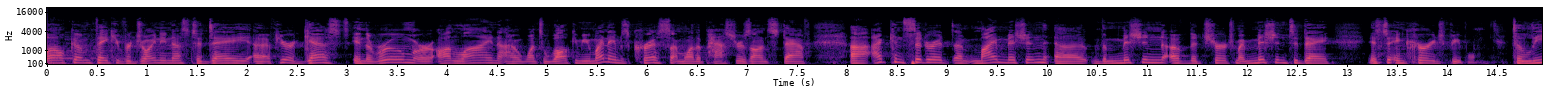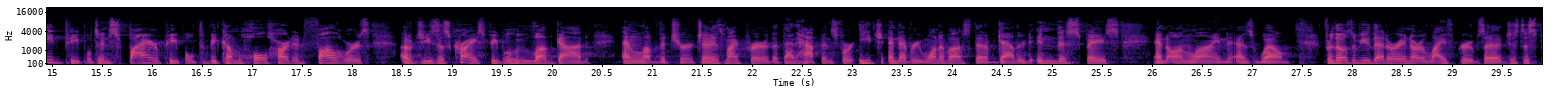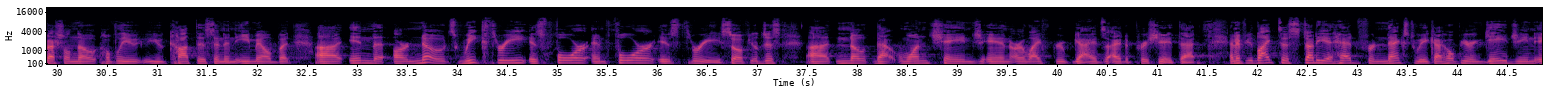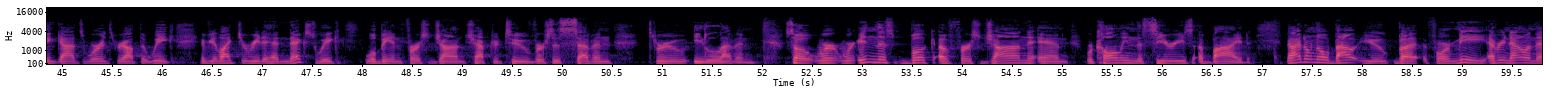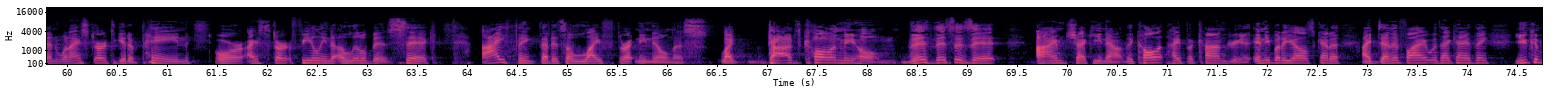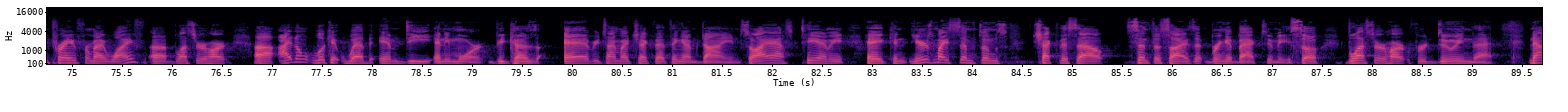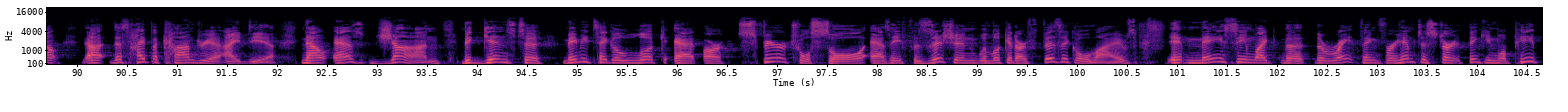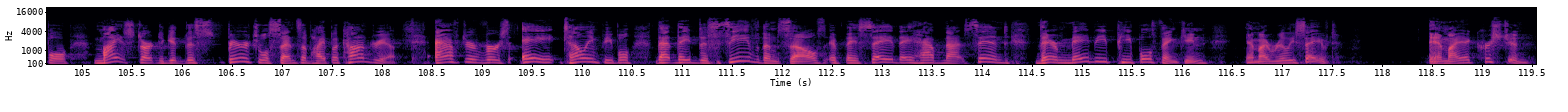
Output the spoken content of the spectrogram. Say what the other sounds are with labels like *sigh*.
Welcome. Thank you for joining us today. Uh, if you're a guest in the room or online, I want to welcome you. My name is Chris. I'm one of the pastors on staff. Uh, I consider it uh, my mission, uh, the mission of the church. My mission today is to encourage people, to lead people, to inspire people to become wholehearted followers of Jesus Christ, people who love God and love the church. And it's my prayer that that happens for each and every one of us that have gathered in this space and online as well. For those of you that are in our life groups, uh, just a special note. Hopefully, you, you caught this in an email, but uh, in the, our notes, week three is four and four is three. So if you'll just uh, note that one change in our life group guides, I'd appreciate that. And if you'd like to study ahead for next week, I hope you're engaging in God's word throughout the week. If you'd like to read ahead next week, we'll be in First John chapter two, verses seven through 11. So we're, we're in this book of First John and we're calling the series Abide. Now, I don't know about you, but for me, every now and then when I start to get a pain or I start feeling a little bit sick, I think that it's a life threatening illness. Like God's calling me home. This, this is it. I'm checking out. They call it hypochondria. Anybody else kind of identify with that kind of thing? You can pray for my wife, uh, bless her heart. Uh, I don't look at WebMD anymore because every time I check that thing, I'm dying. So I asked Tammy, hey, can, here's my symptoms. Check this out synthesize it, bring it back to me. So bless her heart for doing that. Now, uh, this hypochondria idea. Now, as John begins to maybe take a look at our spiritual soul as a physician would look at our physical lives, it may seem like the, the right thing for him to start thinking, well, people might start to get this spiritual sense of hypochondria. After verse 8 telling people that they deceive themselves if they say they have not sinned, there may be people thinking, Am I really saved? Am I a Christian?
